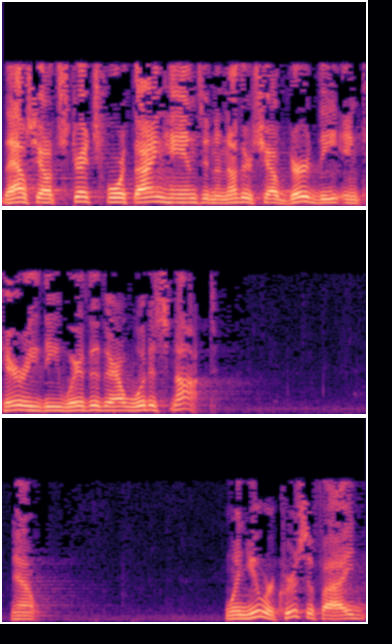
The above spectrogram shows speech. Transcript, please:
thou shalt stretch forth thine hands and another shall gird thee and carry thee whither thou wouldest not. Now, when you were crucified,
